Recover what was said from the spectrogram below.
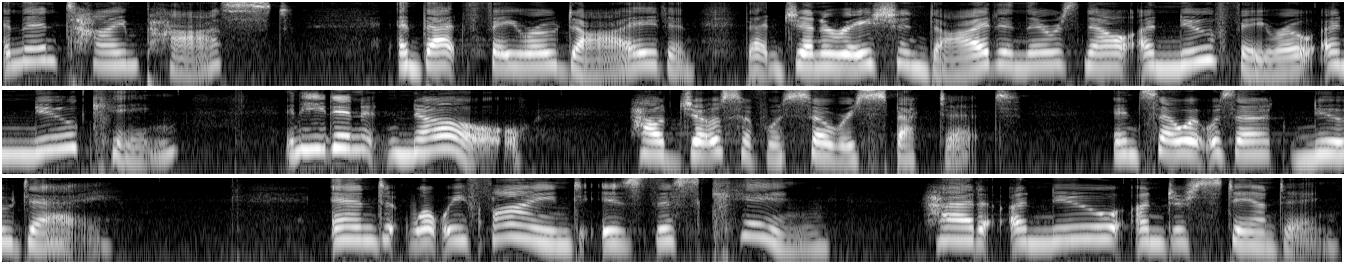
And then time passed, and that Pharaoh died, and that generation died, and there was now a new Pharaoh, a new king, and he didn't know how Joseph was so respected. And so it was a new day. And what we find is this king had a new understanding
